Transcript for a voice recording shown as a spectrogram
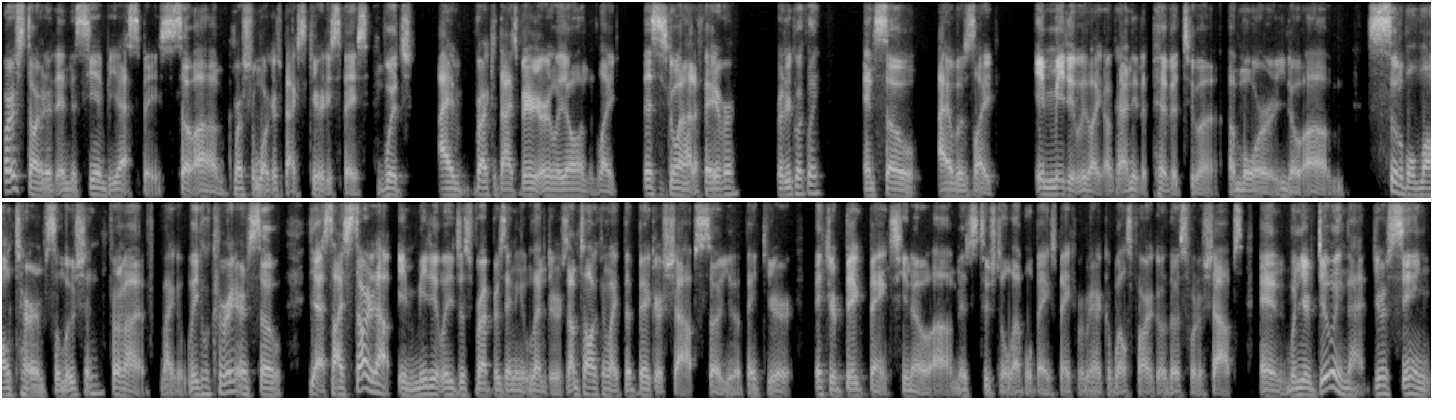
first started in the CMBS space, so um, commercial mortgage-backed security space, which I recognized very early on, like this is going out of favor pretty quickly, and so I was like immediately like, okay, I need to pivot to a, a more you know um, suitable long-term solution for my my legal career. And so yes, I started out immediately just representing lenders. I'm talking like the bigger shops. So you know, think your think your big banks, you know, um, institutional level banks, Bank of America, Wells Fargo, those sort of shops. And when you're doing that, you're seeing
